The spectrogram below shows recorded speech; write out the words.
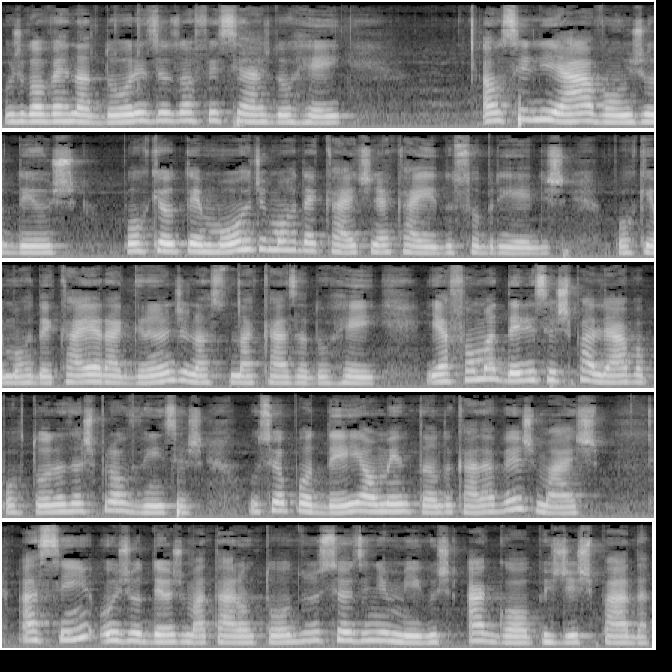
os governadores e os oficiais do rei auxiliavam os judeus porque o temor de Mordecai tinha caído sobre eles, porque Mordecai era grande na, na, casa do rei, e a fama dele se espalhava por todas as províncias, o seu poder aumentando cada vez mais. Assim, os judeus mataram todos os seus inimigos a golpes de espada,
